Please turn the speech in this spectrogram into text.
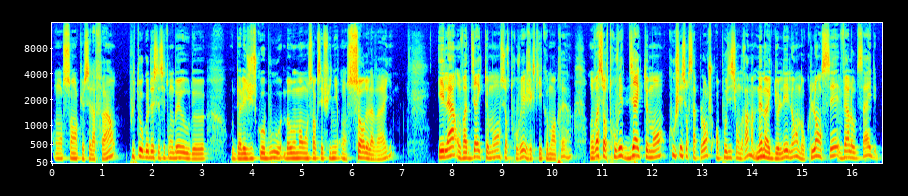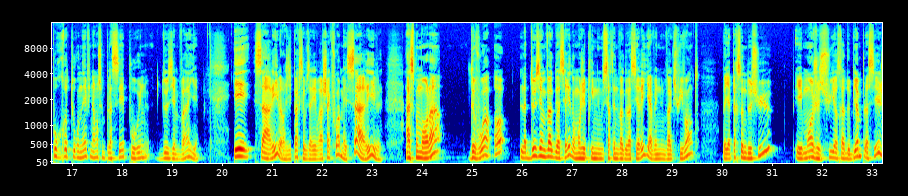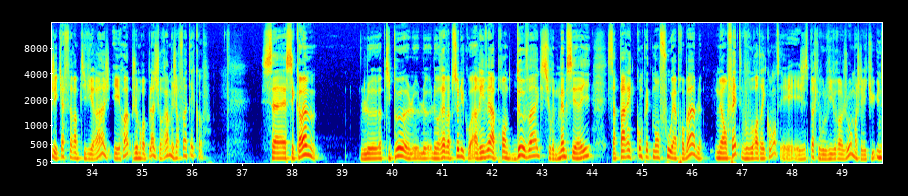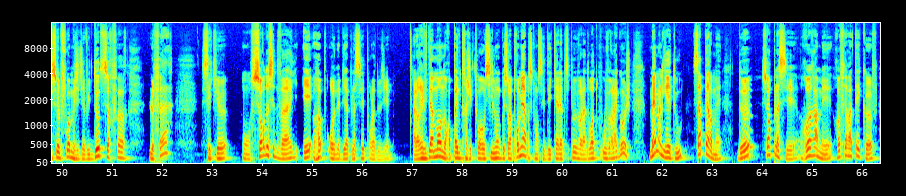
on sent que c'est la fin, plutôt que de se laisser tomber ou de d'aller jusqu'au bout, bah, au moment où on sent que c'est fini, on sort de la vague. Et là, on va directement se retrouver, j'explique comment après, hein, on va se retrouver directement couché sur sa planche en position de rame, même avec de l'élan, donc lancé vers l'outside pour retourner finalement se placer pour une deuxième vague. Et ça arrive, alors je dis pas que ça vous arrivera à chaque fois, mais ça arrive à ce moment-là de voir, oh, la deuxième vague de la série, donc moi j'ai pris une certaine vague de la série, il y avait une vague suivante, ben, il n'y a personne dessus, et moi je suis en train de bien me placer, j'ai qu'à faire un petit virage, et hop, je me replace, je rame et je refais un take-off. C'est quand même le, un petit peu le, le, rêve absolu. Quoi. Arriver à prendre deux vagues sur une même série, ça paraît complètement fou et improbable, mais en fait, vous vous rendrez compte, et j'espère que vous le vivrez un jour, moi je l'ai vécu une seule fois, mais j'ai déjà vu d'autres surfeurs le faire, c'est que on sort de cette vague et hop, on est bien placé pour la deuxième. Alors évidemment, on n'aura pas une trajectoire aussi longue que sur la première parce qu'on s'est décalé un petit peu vers la droite ou vers la gauche, mais malgré tout, ça permet de se replacer, re-ramer, refaire un take-off,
